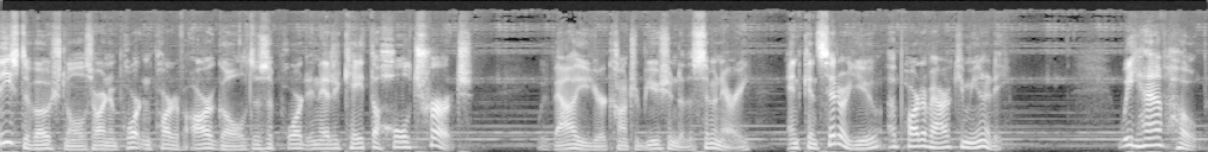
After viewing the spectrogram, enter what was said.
These devotionals are an important part of our goal to support and educate the whole church we value your contribution to the seminary and consider you a part of our community. We have hope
